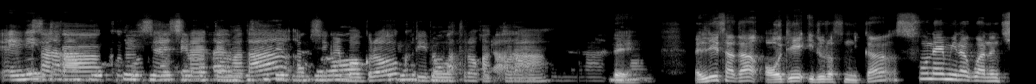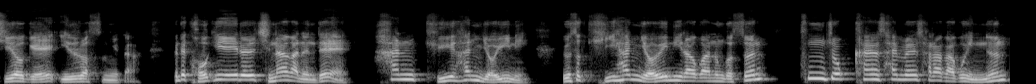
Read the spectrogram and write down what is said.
엘리사가 그곳을 지날 때마다 음식을 먹으러 그리로 들어갔더라. 네. 엘리사가 어디에 이르렀습니까? 수넴이라고 하는 지역에 이르렀습니다. 근데 거기를 지나가는데 한 귀한 여인이 여기서 귀한 여인이라고 하는 것은 풍족한 삶을 살아가고 있는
